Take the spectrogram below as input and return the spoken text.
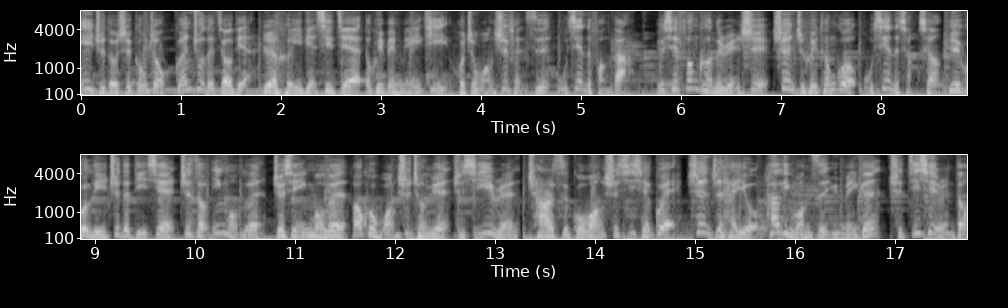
一直都是公众关注的焦点，任何一点细节都会被媒体或者王室粉丝无限的放大。有些疯狂的人士甚至会通过无限的想象，越过理智的底线，制造阴谋论。这些阴谋论包括王室成员是蜥蜴人，查尔斯国王是吸血鬼，甚至还有哈利王子与梅根是机器人等。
